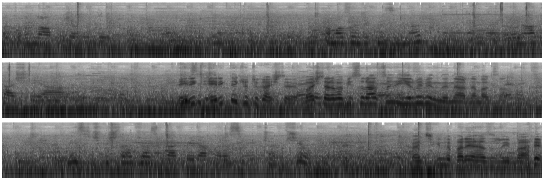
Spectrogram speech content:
Bakalım ne yapacak. Ama az önceki üzümler fena kaçtı ya. Erik Erik de kötü kaçtı. Evet, Baş tarafa bir sıra atsaydı evet. 20 bindi nereden baksan. Evet. Neyse çıkışta alacağız Bülent Bey'den parasını. Yapacak bir şey yok. Ben çıkayım da parayı hazırlayayım bari.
